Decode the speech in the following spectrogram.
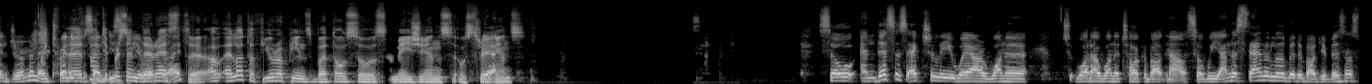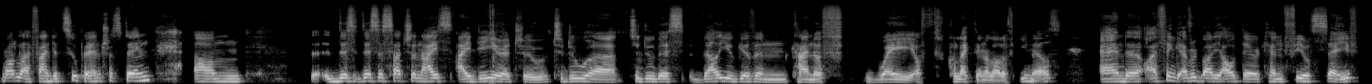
and German, and 20%, uh, 20% the Europe, rest. Right? Uh, a lot of Europeans, but also some Asians, Australians. Yeah. So, and this is actually where I want to, what I want to talk about now. So we understand a little bit about your business model. I find it super interesting. Um, this this is such a nice idea to to do uh, to do this value given kind of way of collecting a lot of emails. And uh, I think everybody out there can feel safe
